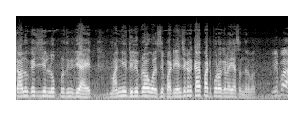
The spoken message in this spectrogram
तालुक्याचे जे लोकप्रतिनिधी आहेत माननीय दिलीपराव वळसे पाटील यांच्याकडे काय पाठपुरावा केला या संदर्भात? हे पहा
